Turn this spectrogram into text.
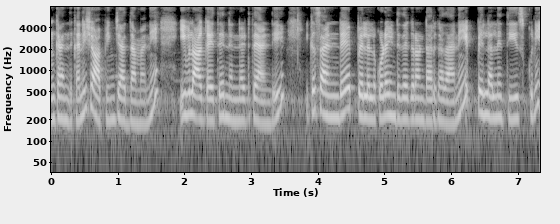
ఇంకా అందుకని షాపింగ్ చేద్దామని ఈ వ్లాగ్ అయితే నిన్నటిదే అండి. ఇక సండే పిల్లలు కూడా ఇంటి దగ్గర ఉంటారు కదా అని పిల్లల్ని తీసుకుని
